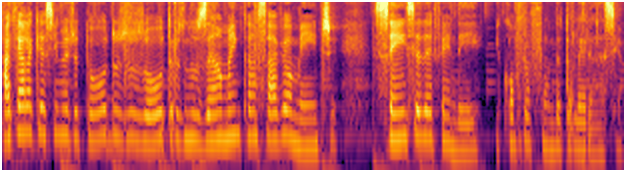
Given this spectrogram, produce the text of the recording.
aquela que acima de todos os outros nos ama incansavelmente, sem se defender e com profunda tolerância.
